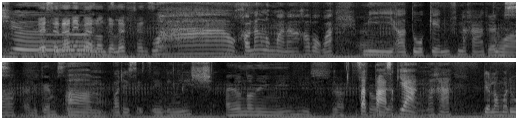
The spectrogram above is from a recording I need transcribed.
ชื่อ There's an animal on the left hand ว้า side. วเขานั่งลงมานะคะเขาบอกว่ามีเอ่อตัวเกนฟ์นะคะตัว Games, eine Games. um what is it in English I don't know in English. You have to สัตว์ show ป่า them. สักอย่างนะคะ เดี๋ยวเรามาดู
